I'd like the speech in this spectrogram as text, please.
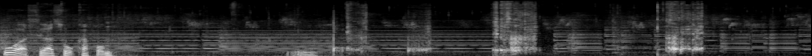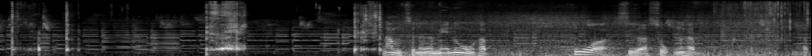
ขั่วเสือสุกครับผมนำเสนอเมนูครับขั่วเสือสุกนะครับครับ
